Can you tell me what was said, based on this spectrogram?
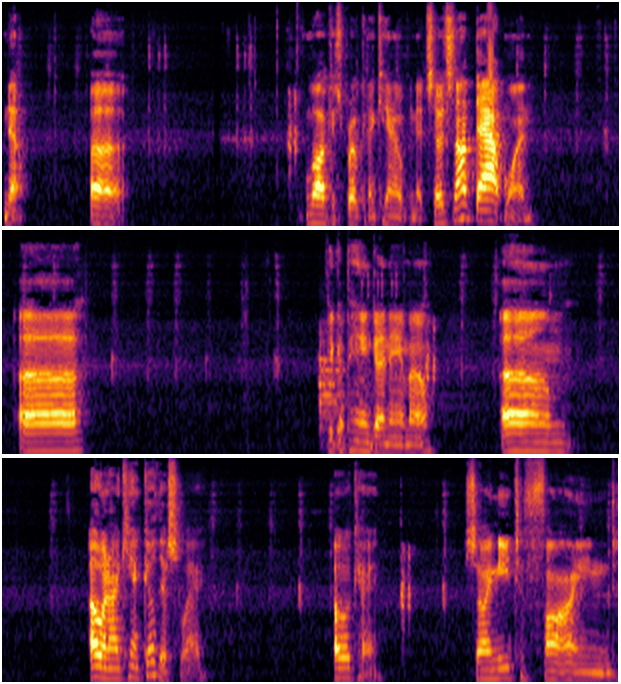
No. Uh, Lock is broken. I can't open it. So it's not that one. Uh, pick up handgun ammo. Um, oh, and I can't go this way. Oh, okay. So I need to find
